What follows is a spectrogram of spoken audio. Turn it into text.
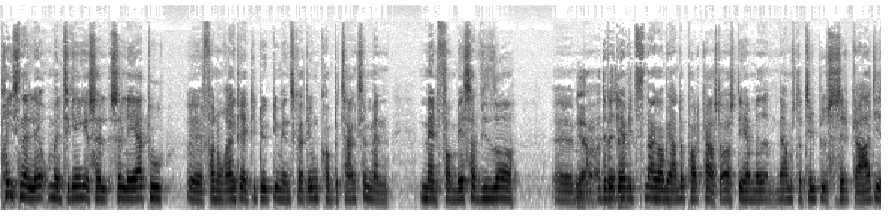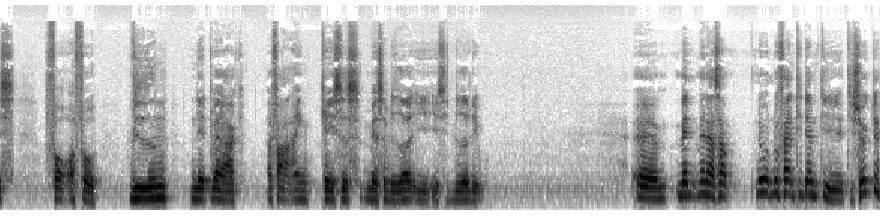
prisen er lav, men til gengæld så, så lærer du øh, fra nogle rigtig, rigtig dygtige mennesker, og det er jo en kompetence, man, man får med sig videre. Øh, Ja, og det, ved, det har vi snakket om i andre podcast også, det her med nærmest at tilbyde sig selv gratis, for at få viden, netværk, erfaring, cases med sig videre i, i sit videre liv. Øh, men, men altså, nu, nu fandt de dem, de, de søgte,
